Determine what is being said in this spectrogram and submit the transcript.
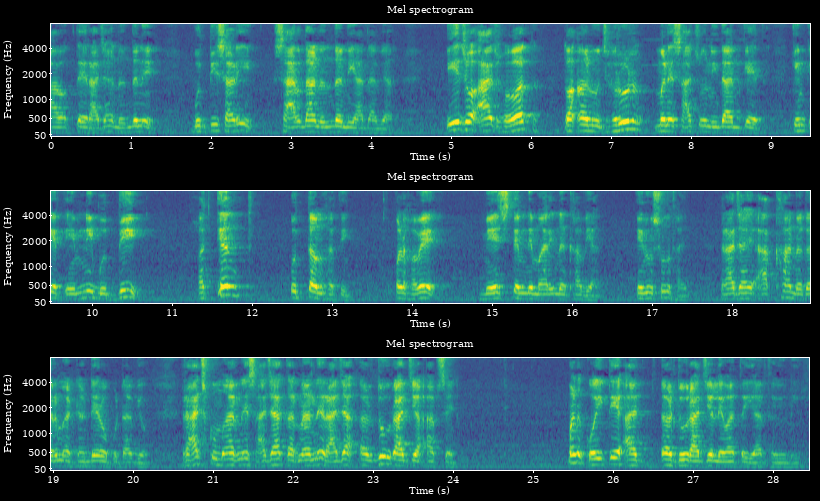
આ વખતે રાજા નંદને બુદ્ધિશાળી શારદા નંદન યાદ આવ્યા. એ જો આજ હોત, તો આનું જરૂર મને સાચું નિદાન કહેત કેમ કે તેમની બુદ્ધિ અત્યંત ઉત્તમ હતી. પણ હવે મેં જ તેમને મારી નખાવ્યા. એનું શું થાય? રાજાએ આખા નગરમાં ઢંઢેરો પુટાવ્યો. રાજકુમારને સાજા કરનારને રાજા અડધું રાજ્ય આપશે. પણ કોઈ તે આ અડધું રાજ્ય લેવા તૈયાર થયું નહીં.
